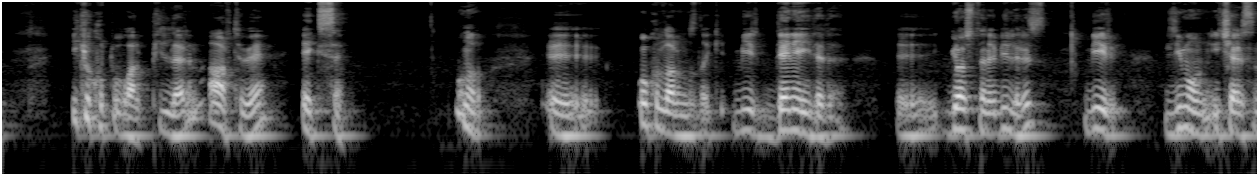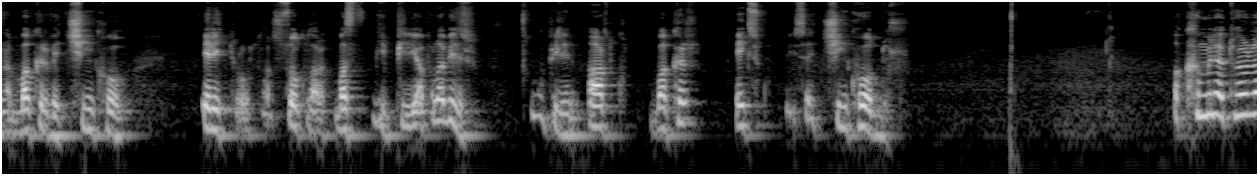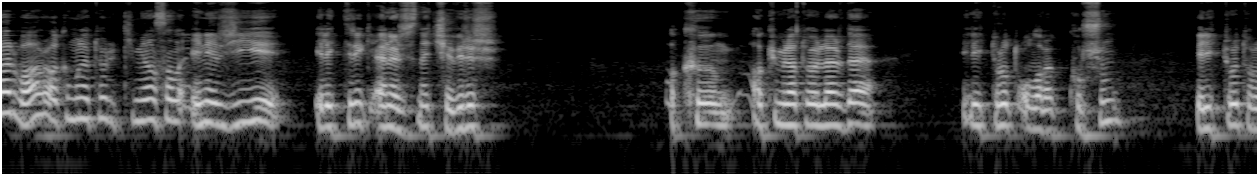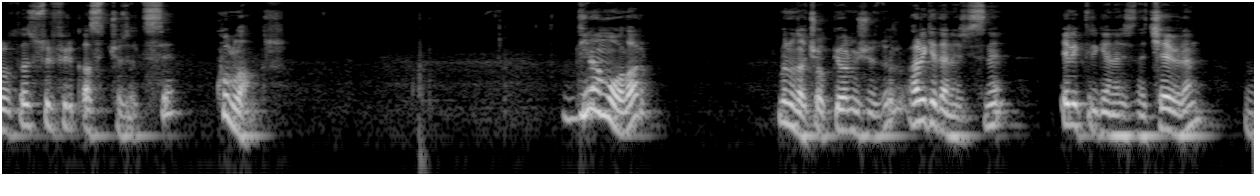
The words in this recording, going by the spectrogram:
İki kutbu var pillerin artı ve eksi. Bunu e, okullarımızdaki bir deneyde de e, gösterebiliriz. Bir limonun içerisine bakır ve çinko elektrotlar sokularak basit bir pil yapılabilir. Bu pilin art kutbu bakır, eksi kutbu ise çinkodur. Akümülatörler var. Akümülatör kimyasal enerjiyi elektrik enerjisine çevirir. Akım akümülatörlerde elektrot olarak kurşun, elektrot olarak da sülfürik asit çözeltisi kullanılır. Dinamolar bunu da çok görmüşüzdür. Hareket enerjisini elektrik enerjisine çeviren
